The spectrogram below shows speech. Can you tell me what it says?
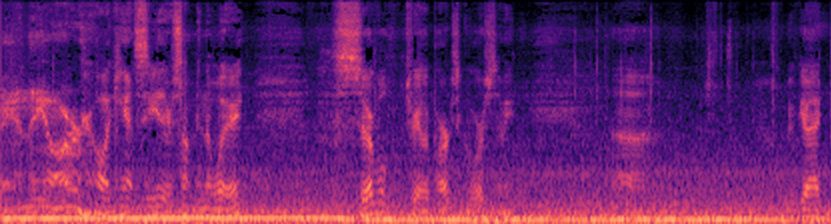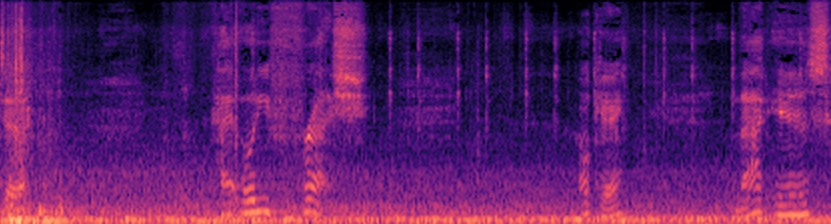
and they are, oh I can't see, there's something in the way. Several trailer parks, of course. I mean, uh, we've got uh, Coyote Fresh. Okay, that is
